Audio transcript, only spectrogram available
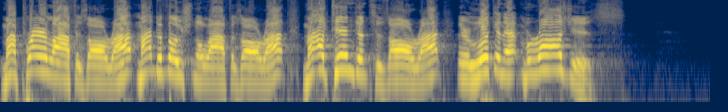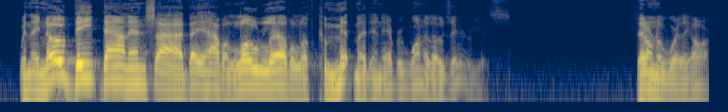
My prayer life is all right. My devotional life is all right. My attendance is all right. They're looking at mirages. When they know deep down inside they have a low level of commitment in every one of those areas, they don't know where they are.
